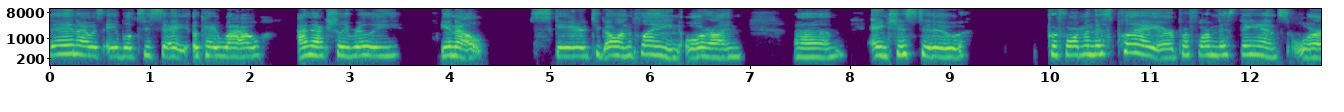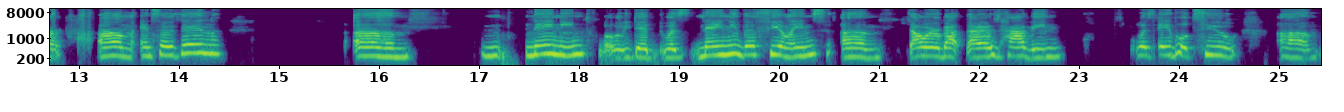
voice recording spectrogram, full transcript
then i was able to say okay wow i'm actually really you know scared to go on a plane or i'm um, anxious to perform in this play or perform this dance or um and so then um n- naming what we did was naming the feelings um that were about that I was having was able to um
